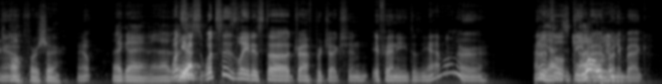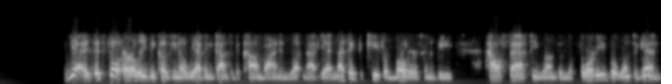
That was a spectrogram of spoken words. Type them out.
Yeah. Oh, for sure. Yep. That guy, man. That, What's Yeah. his What's his latest uh, draft projection, if any? Does he have one, or I know He it's a little deep got running back. Yeah, it's still early because you know we haven't gone to the combine and whatnot yet. And I think the key for Motor is going to be how fast he runs in the 40. But once again,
